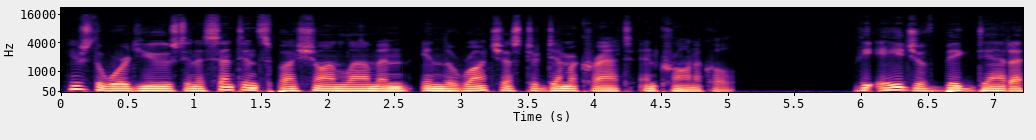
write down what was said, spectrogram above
Here's the word used in a sentence by Sean Lahman in the Rochester Democrat and Chronicle. The age of big data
